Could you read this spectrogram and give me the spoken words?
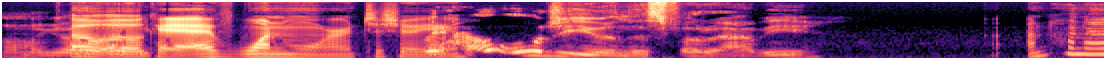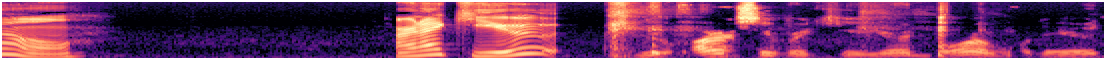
Oh my god. Oh, oh, Abbie. okay. I have one more to show Wait, you. how old are you in this photo, Abbie? I don't know. Aren't I cute? You are super cute. You're adorable, dude.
